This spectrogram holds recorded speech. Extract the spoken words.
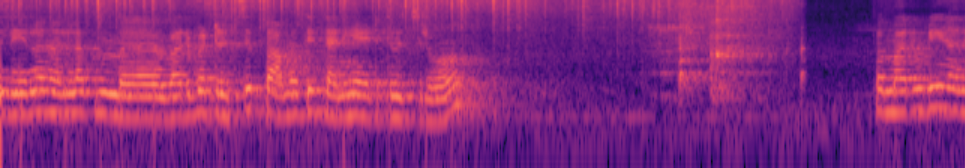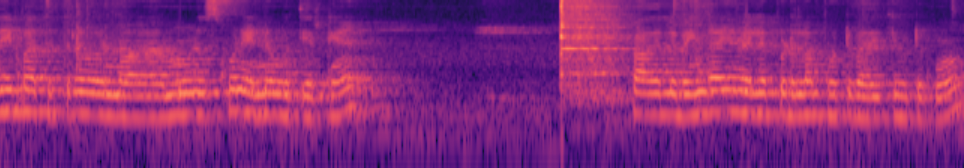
இதெல்லாம் நல்லா வறுபட்டுருச்சு. இப்போ அமர்த்தி தனியாக எடுத்து வச்சுருவோம். இப்போ மறுபடியும் அதே பாத்திரத்தில் ஒரு நான் மூணு ஸ்பூன் எண்ணெய் ஊற்றிருக்கேன் இப்போ அதில் வெங்காயம் வெள்ளைப்பூடெல்லாம் போட்டு வதக்கி விட்டுக்குவோம்.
